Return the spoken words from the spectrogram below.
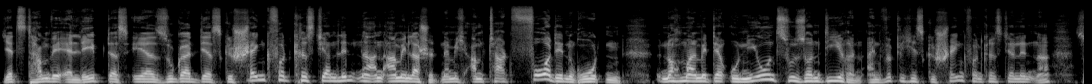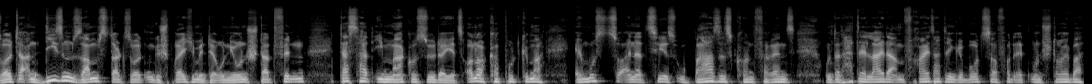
Jetzt haben wir erlebt, dass er sogar das Geschenk von Christian Lindner an Armin Laschet, nämlich am Tag vor den Roten, nochmal mit der Union zu sondieren, ein wirkliches Geschenk von Christian Lindner, sollte an diesem Samstag sollten Gespräche mit der Union stattfinden. Das hat ihm Markus Söder jetzt auch noch kaputt gemacht. Er muss zu einer CSU-Basiskonferenz und dann hat er leider am Freitag den Geburtstag von Edmund Stoiber.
